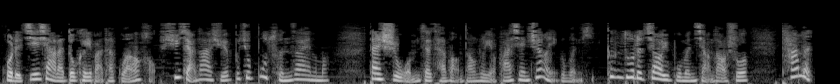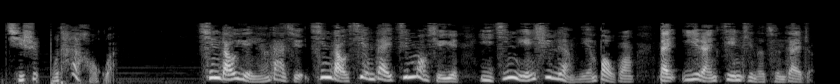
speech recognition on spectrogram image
或者接下来都可以把它管好，虚假大学不就不存在了吗？但是我们在采访当中也发现这样一个问题，更多的教育部门讲到说，他们其实不太好管。青岛远洋大学、青岛现代经贸学院已经连续两年曝光，但依然坚挺的存在着。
